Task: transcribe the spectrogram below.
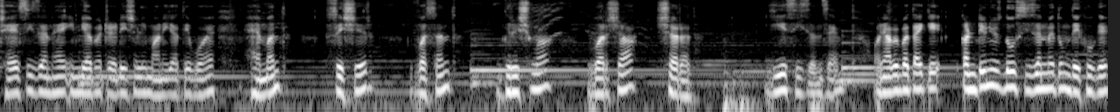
छः सीज़न है इंडिया में ट्रेडिशनली मानी जाती है, वो है हेमंत, शिशिर, वसंत, ग्रीष्म, वर्षा, शरद। ये सीजन्स हैं। और यहाँ पे बताए कि कंटिन्यूस दो सीज़न में तुम देखोगे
